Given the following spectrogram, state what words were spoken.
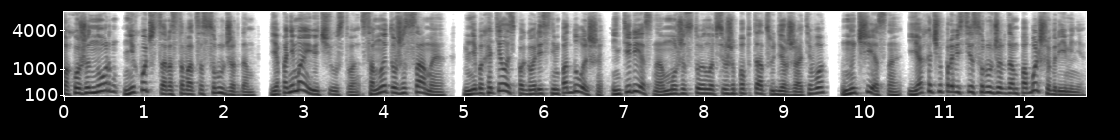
Похоже, Норн не хочется расставаться с Руджердом. Я понимаю ее чувства, со мной то же самое. Мне бы хотелось поговорить с ним подольше. Интересно, может стоило все же попытаться удержать его? Ну честно, я хочу провести с Руджердом побольше времени.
